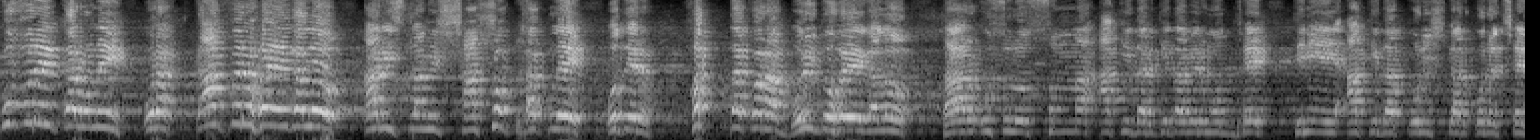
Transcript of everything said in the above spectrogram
কুফরির কারণে ওরা কাফের হয়ে গেল। আর ইসলামী শাসক থাকলে ওদের করা বৈধ হয়ে গেল। তার উসুল সুন্না আকিদার কিতাবের মধ্যে তিনি এই আকিদা পরিষ্কার করেছেন।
